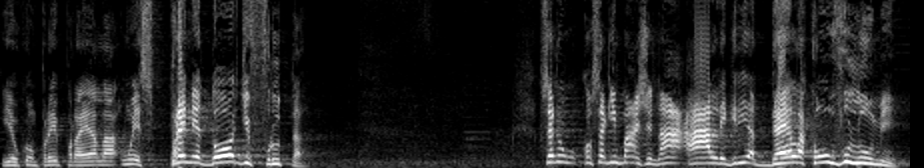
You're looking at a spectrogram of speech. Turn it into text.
e eu comprei para ela um espremedor de fruta. Você não consegue imaginar a alegria dela com o volume.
